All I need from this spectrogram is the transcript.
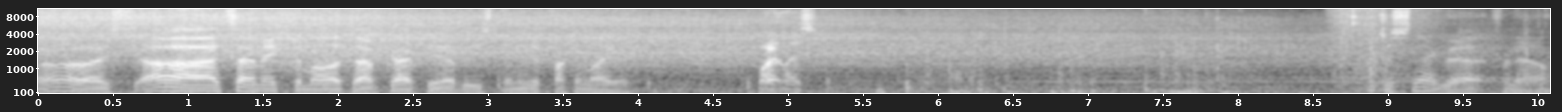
Oh, it's, oh, that's how I make the Molotov cocktail, but you still need a fucking lighter. Pointless. Snag that for now.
